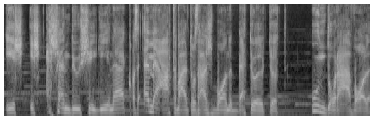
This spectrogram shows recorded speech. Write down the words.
és, és esendőségének az eme átváltozásban betöltött undorával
